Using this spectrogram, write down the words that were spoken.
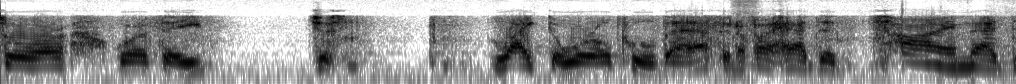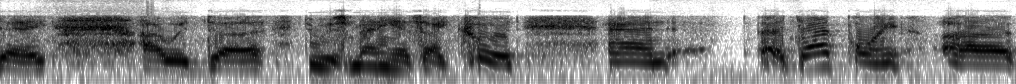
sore or if they just liked a whirlpool bath. And if I had the time that day, I would uh, do as many as I could. And at that point, uh,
